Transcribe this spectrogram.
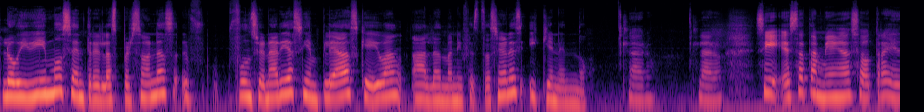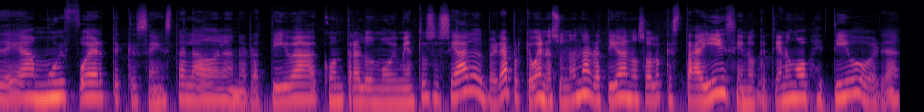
lo vivimos entre las personas funcionarias y empleadas que iban a las manifestaciones y quienes no. Claro. Claro. Sí, esa también es otra idea muy fuerte que se ha instalado en la narrativa contra los movimientos sociales, ¿verdad? Porque bueno, es una narrativa no solo que está ahí, sino que tiene un objetivo, ¿verdad?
